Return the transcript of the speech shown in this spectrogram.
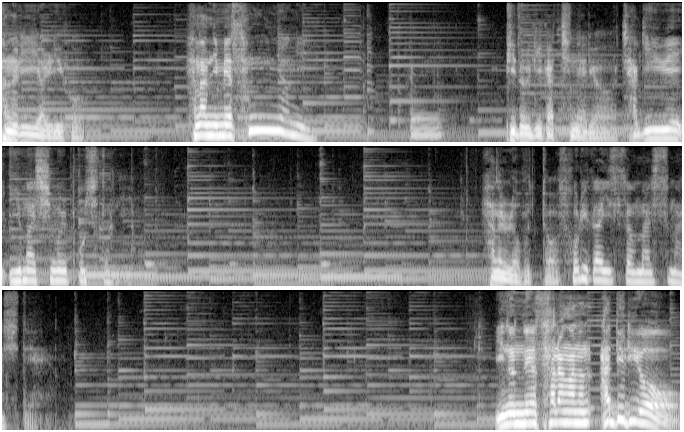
하늘이 열리고 하나님의 성령이 비둘기같이 내려 자기 위에 임하심을 보시더니 하늘로부터 소리가 있어 말씀하시되 이는 내 사랑하는 아들이요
